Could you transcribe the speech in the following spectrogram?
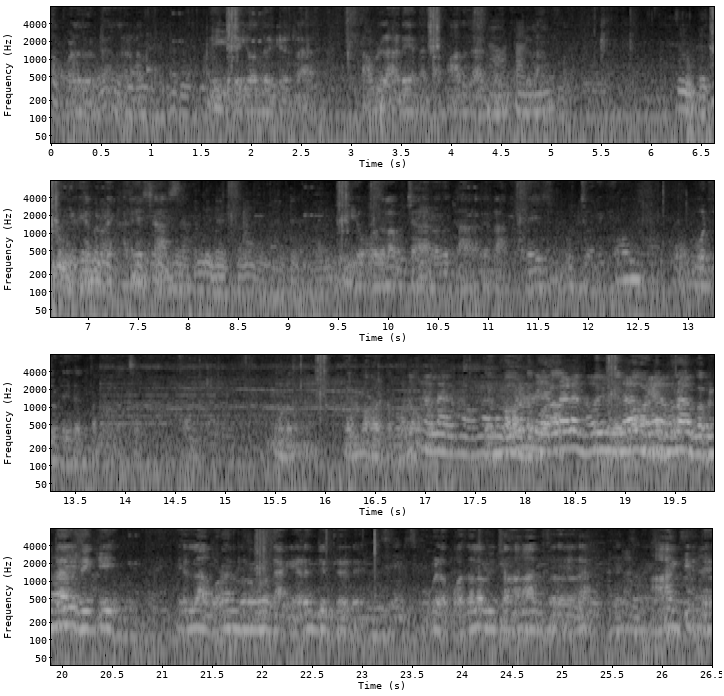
அப்பொழுது நல்ல நீங்க இன்னைக்கு வந்திருக்கீங்களா தமிழ்நாடு எனக்கு பாதுகாப்பு முதலமைச்சர் ஆனதுக்காக நான் கடைசி மூச்சு வரைக்கும் ஒவ்வொருத்தருடைய இதை பண்ண பூரா- எல்லா உடன்பிறவும் நாங்க இணைஞ்சிட்டு உங்களை முதலமைச்சர் ஆக்குறதுல ஆக்கிட்டு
